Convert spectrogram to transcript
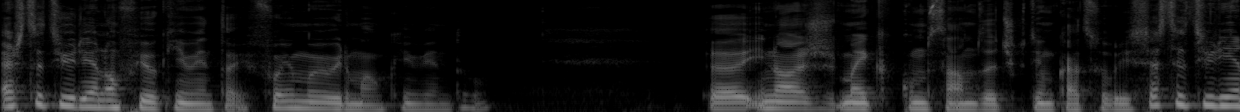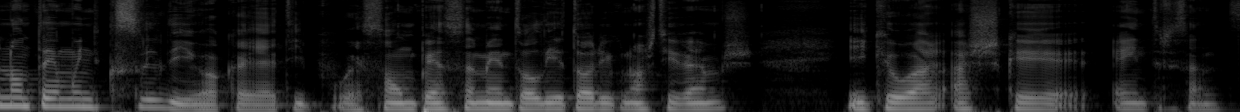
Esta teoria não fui eu que inventei, foi o meu irmão que inventou. Ah, e nós meio que começámos a discutir um bocado sobre isso. Esta teoria não tem muito que se lhe diga, ok? É tipo, é só um pensamento aleatório que nós tivemos e que eu acho que é, é interessante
